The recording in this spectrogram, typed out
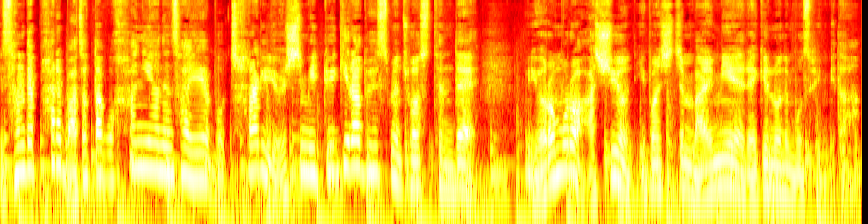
이 상대 팔에 맞았다고 항의하는 사이에 뭐 차라리 열심히 뛰기라도 했으면 좋았을 텐데 여러모로 아쉬운 이번 시즌 말미의 레길론의 모습입니다.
